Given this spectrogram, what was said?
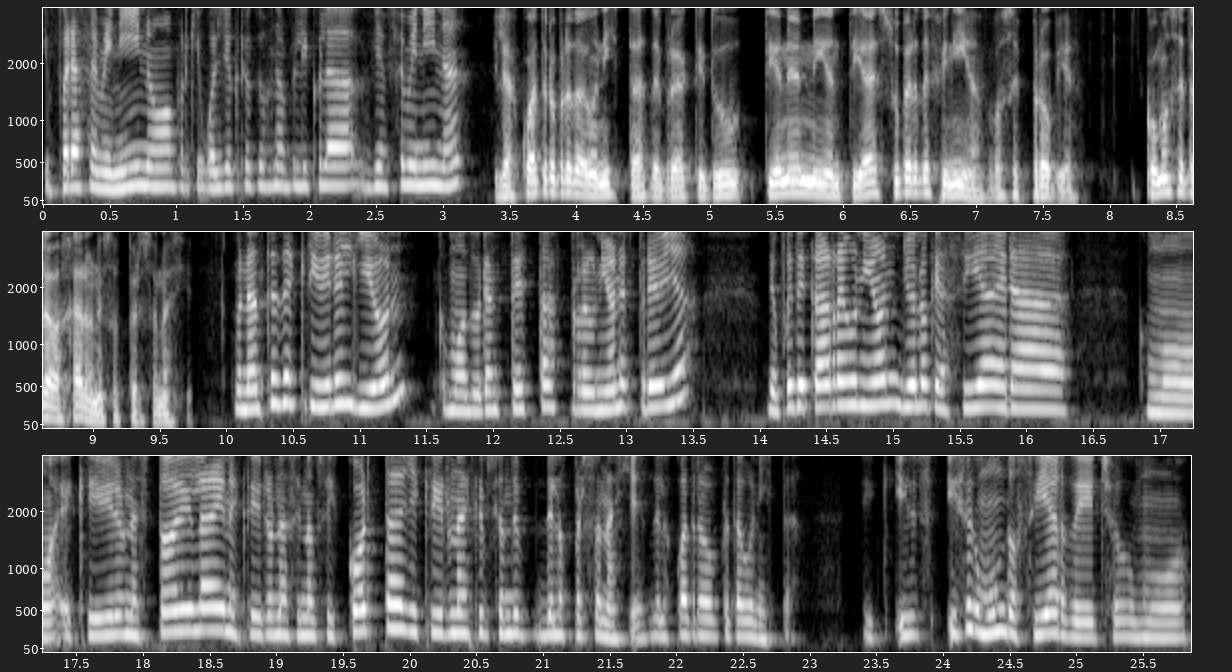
y fuera femenino, porque igual yo creo que es una película bien femenina. Y las cuatro protagonistas de Proactitud tienen identidades súper definidas, voces propias. ¿Cómo se trabajaron esos personajes? Bueno, antes de escribir el guion, como durante estas reuniones previas, después de cada reunión yo lo que hacía era como escribir una storyline, escribir una sinopsis corta y escribir una descripción de, los personajes, de los cuatro protagonistas. Hice como un dossier, de hecho, como,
